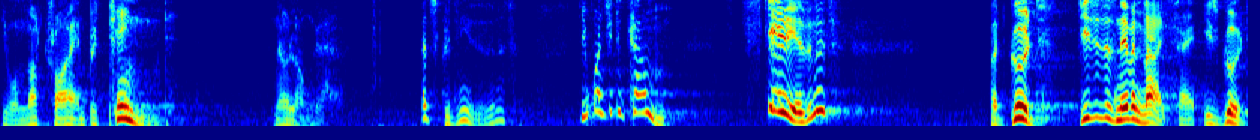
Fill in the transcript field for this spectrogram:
You will not try and pretend no longer. That's good news, isn't it? He wants you to come. It's scary, isn't it? But good. Jesus is never nice. Eh? He's good.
